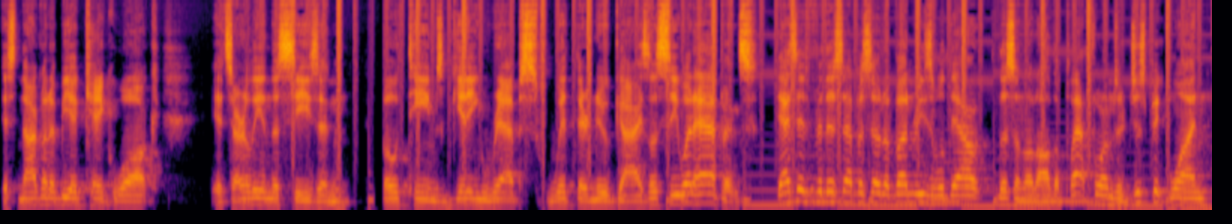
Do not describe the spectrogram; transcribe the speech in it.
it's not going to be a cakewalk. It's early in the season. Both teams getting reps with their new guys. Let's see what happens. That's it for this episode of Unreasonable Doubt. Listen on all the platforms or just pick one.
